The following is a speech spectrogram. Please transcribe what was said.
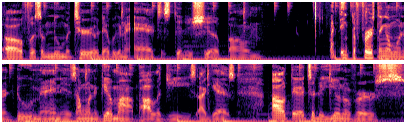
uh, for some new material that we're gonna add to Steady Ship. Um, I think the first thing I want to do, man, is I want to give my apologies, I guess, out there to the universe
